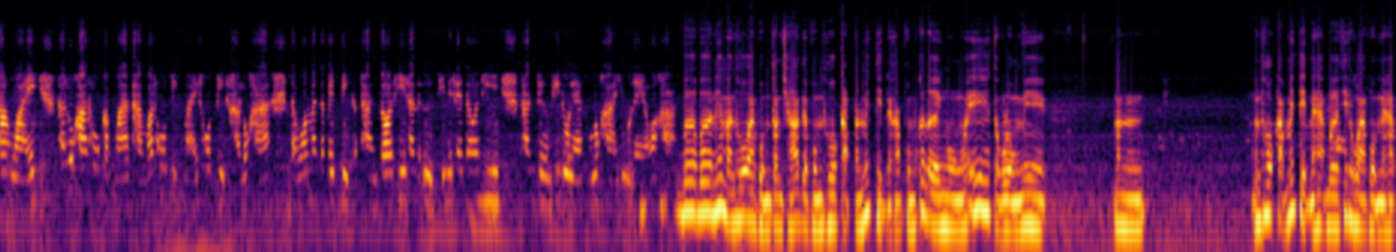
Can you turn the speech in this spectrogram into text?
ตั้งไว้ ถ้าลูกค้าโทรกลับมาถามว่าโทรติดไหมโทรติดค่ะลูกค้า แต่ว่ามันจะไปติดกับทางเจ้าหน้าที่ท่านอื่นที่ไม่ใช่เจ้าหน้าที่ท่านเดิมที่ดูแลลูกค้าอยู่แล้วอะค่ะ เบอร์เบอร์นี้มันโทรผมตอนเช้าแต่ผมโทรกลับมันไม่ติดนะครับ ผมก็เลยงงว่าเอ๊ะตกลงนี่ มัน มันโทรกลับไม่ติดนะฮะเบอร์ที่โทรหาผมนะครับ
